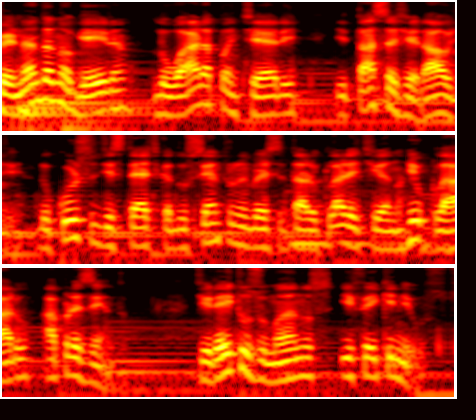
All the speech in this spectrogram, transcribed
Fernanda Nogueira, Luara Pancheri e Tássia Geraldi, do curso de Estética do Centro Universitário Claretiano Rio Claro, apresentam Direitos Humanos e Fake News.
